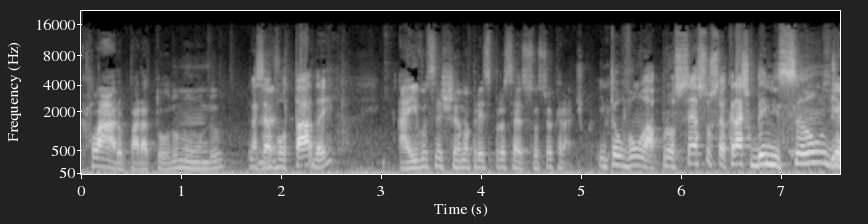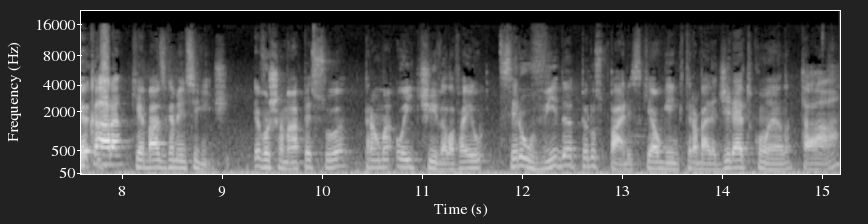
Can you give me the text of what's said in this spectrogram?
claro para todo mundo, Mas né, você é votado aí? Aí você chama para esse processo sociocrático. Então vamos lá, processo socrático, demissão Que de é, um cara. que é basicamente o seguinte: eu vou chamar a pessoa para uma oitiva, ela vai ser ouvida pelos pares, que é alguém que trabalha direto com ela, Tá.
